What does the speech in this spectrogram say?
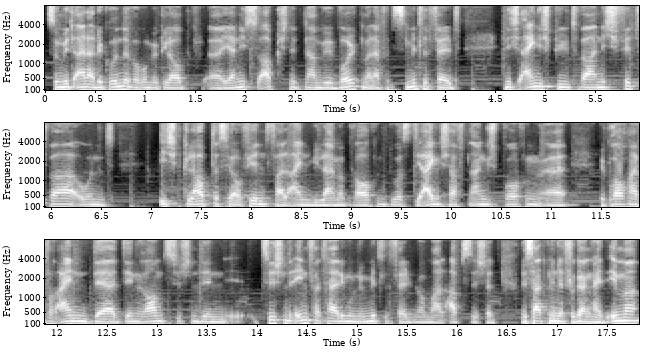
somit einer der Gründe, warum wir, glaube äh, ja nicht so abgeschnitten haben, wir wollten, weil einfach das Mittelfeld nicht eingespielt war, nicht fit war und ich glaube, dass wir auf jeden Fall einen wie Leimer brauchen. Du hast die Eigenschaften angesprochen. Äh, wir brauchen einfach einen, der den Raum zwischen, den, zwischen der Innenverteidigung und dem Mittelfeld nochmal absichert. Das hatten wir in der Vergangenheit immer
